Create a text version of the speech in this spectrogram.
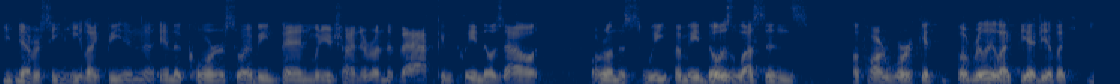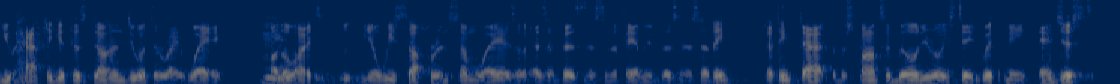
you've never seen heat like being in the in a corner soybean bin when you're trying to run the vac and clean those out or run the sweep. I mean, those lessons of hard work, and, but really like the idea of like you have to get this done and do it the right way. Mm-hmm. Otherwise, we, you know, we suffer in some way as a, as a business and a family business. I think I think that responsibility really stayed with me, and just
